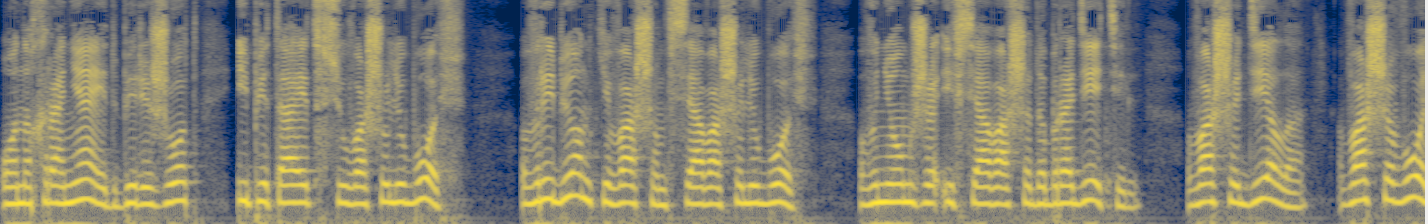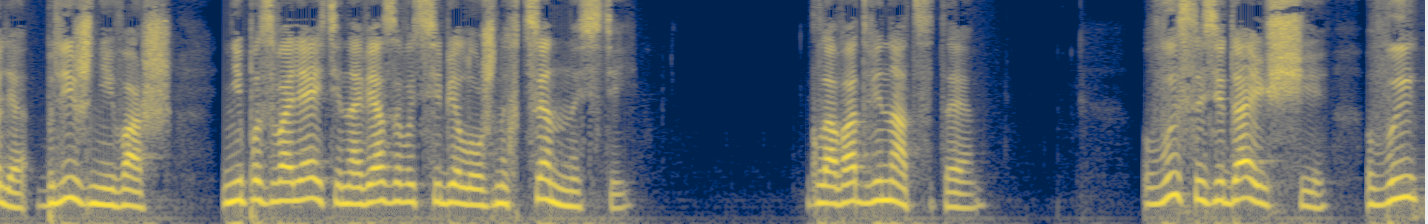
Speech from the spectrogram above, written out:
он охраняет, бережет и питает всю вашу любовь. В ребенке вашем вся ваша любовь, в нем же и вся ваша добродетель, ваше дело, ваша воля, ближний ваш. Не позволяйте навязывать себе ложных ценностей. Глава 12. Вы созидающие, вы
